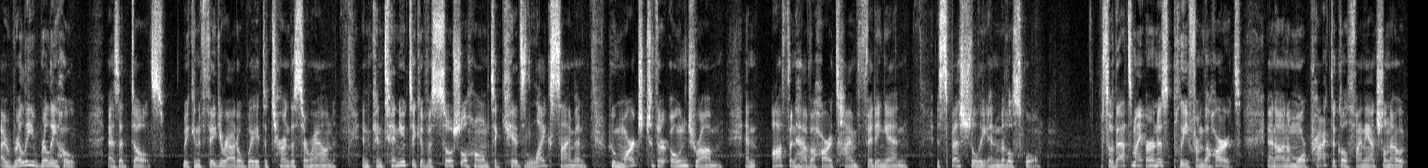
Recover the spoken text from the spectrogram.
I really, really hope, as adults, we can figure out a way to turn this around and continue to give a social home to kids like Simon who march to their own drum and often have a hard time fitting in, especially in middle school. So that's my earnest plea from the heart. And on a more practical financial note,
